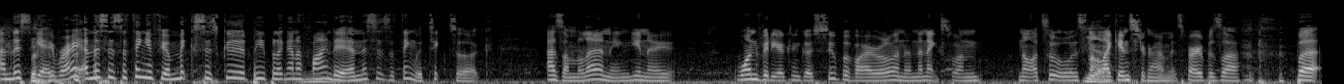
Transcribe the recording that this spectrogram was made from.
And this, yeah, right. And this is the thing: if your mix is good, people are going to find Mm. it. And this is the thing with TikTok. As I'm learning, you know, one video can go super viral, and then the next one not at all. It's not Yeah. like Instagram. It's very bizarre. but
